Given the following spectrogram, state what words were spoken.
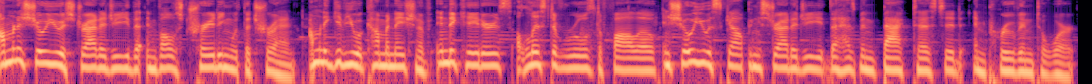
I'm going to show you a strategy that involves trading with the trend. I'm going to give you a combination of indicators, a list of rules to follow, and show you a scalping strategy that has been back tested and proven to work.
